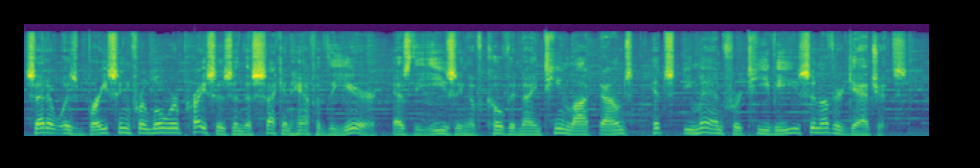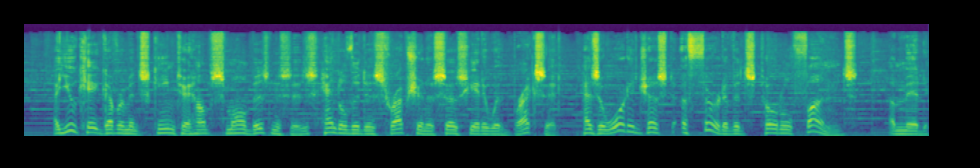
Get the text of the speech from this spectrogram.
said it was bracing for lower prices in the second half of the year as the easing of COVID 19 lockdowns hits demand for TVs and other gadgets. A UK government scheme to help small businesses handle the disruption associated with Brexit has awarded just a third of its total funds, amid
